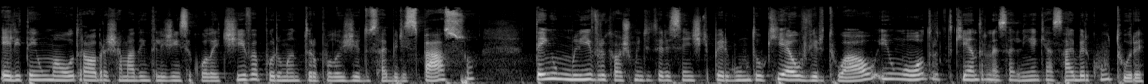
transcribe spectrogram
Ele tem uma outra obra chamada Inteligência Coletiva, por uma antropologia do cyberespaço. Tem um livro que eu acho muito interessante que pergunta o que é o virtual e um outro que entra nessa linha que é a cybercultura.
